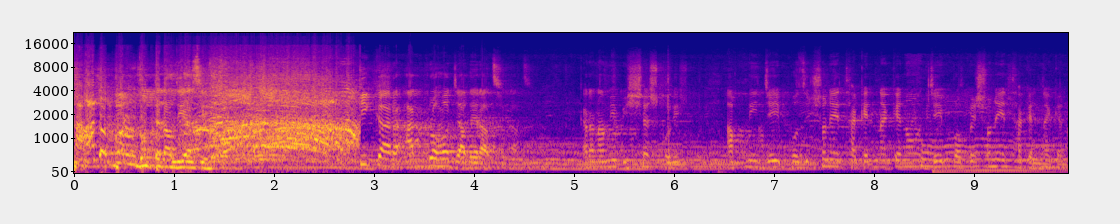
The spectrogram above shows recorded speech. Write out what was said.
শাহাদত বরণ করতে রাজি আছি শিকার আগ্রহ যাদের আছে, কারণ আমি বিশ্বাস করি, আপনি যেই পজিশনে থাকেন না কেন যে প্রফেশনে থাকেন না কেন,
